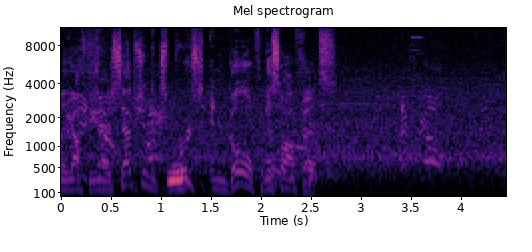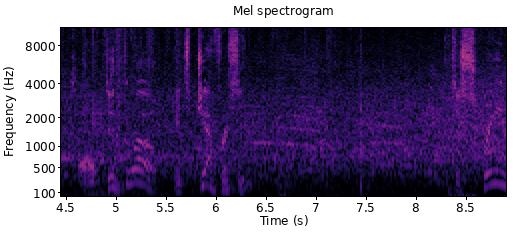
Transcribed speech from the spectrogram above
Suddenly off the interception, it's first and goal for this offense. To throw, it's Jefferson. To screen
